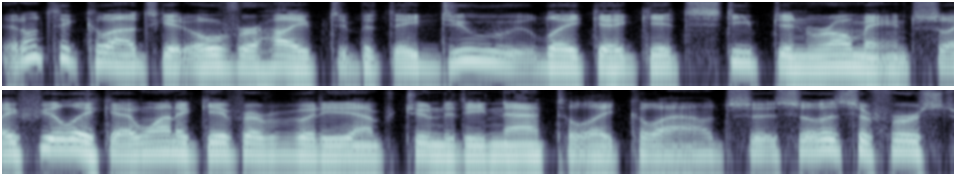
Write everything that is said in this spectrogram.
I don't think clouds get overhyped, but they do like uh, get steeped in romance. So I feel like I want to give everybody the opportunity not to like clouds. So, so that's the first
